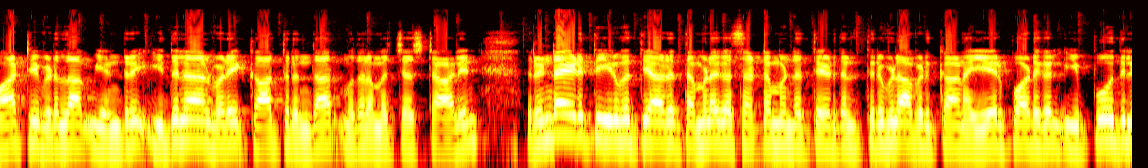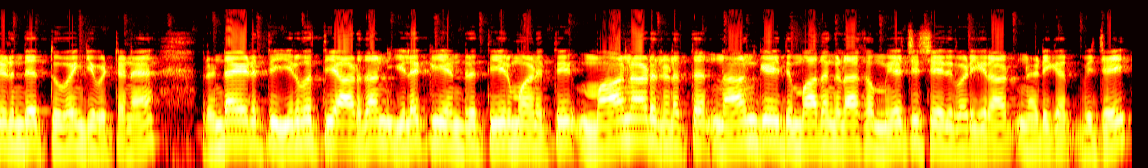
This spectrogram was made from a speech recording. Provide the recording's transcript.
மாற்றிவிடலாம் என்று இதுநாள் வரை காத்திருந்தார் முதலமைச்சர் ஸ்டாலின். ரெண்டாயிரத்தி இருபத்தி ஆறு தமிழக சட்டமன்ற தேர்தல் திருவிழாவிற்கான ஏற்பாடுகள் இப்போதிலிருந்தே துவங்கிவிட்டன. ரெண்டாயிரத்தி இருபத்தி ஆறு தான் இலக்கு என்று தீர்மானித்து மாநாடு நடத்த நான்கைந்து மாதங்களாக முயற்சி செய்து வருகிறார் நடிகர் விஜய்.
